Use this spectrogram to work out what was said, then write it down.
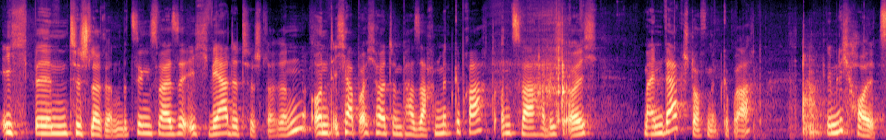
ich bin Tischlerin, beziehungsweise ich werde Tischlerin. Und ich habe euch heute ein paar Sachen mitgebracht. Und zwar habe ich euch meinen Werkstoff mitgebracht, nämlich Holz.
